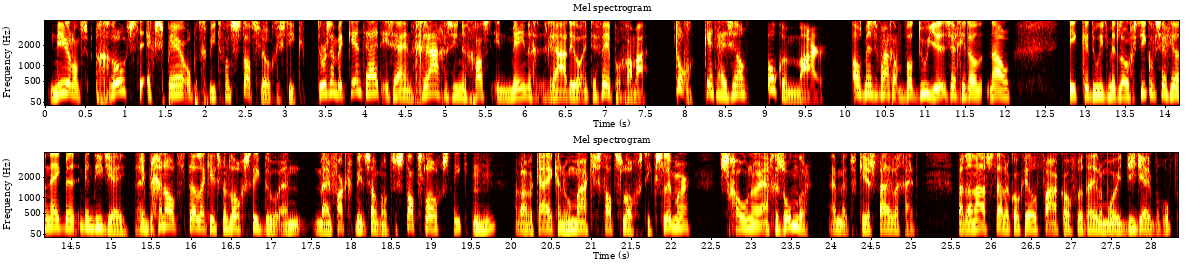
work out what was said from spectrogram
Nederlands grootste expert op het gebied van stadslogistiek. Door zijn bekendheid is hij een graag geziene gast in menig radio- en tv-programma. Toch kent hij zelf ook een maar. Als mensen vragen, wat doe je? Zeg je dan, nou, ik doe iets met logistiek. Of zeg je dan, nee, ik ben, ik ben DJ? Ik begin altijd te vertellen dat ik iets met logistiek doe. En mijn vakgebied is ook nog de stadslogistiek. Mm -hmm. En waar we kijken, hoe maak je stadslogistiek slimmer, schoner en gezonder. Hè, met verkeersveiligheid. Maar daarnaast stel ik ook heel vaak over het hele mooie DJ-beroep.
